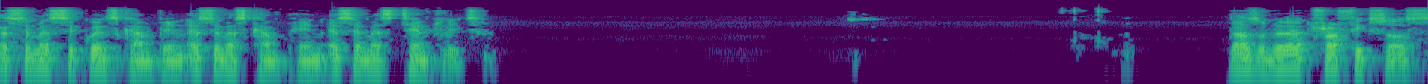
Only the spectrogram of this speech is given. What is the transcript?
SMS sequence campaign, SMS campaign, SMS template. That's another traffic source.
